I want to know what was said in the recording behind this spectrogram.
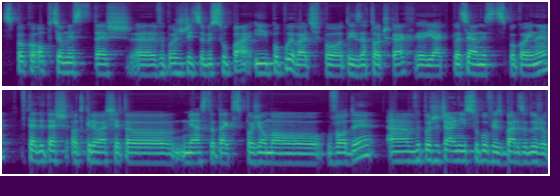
Spoko opcją jest też e, wypożyczyć sobie supa i popływać po tych zatoczkach, e, jak ocean jest spokojny. Wtedy też odkrywa się to miasto tak z poziomu wody, a wypożyczalni supów jest bardzo dużo.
